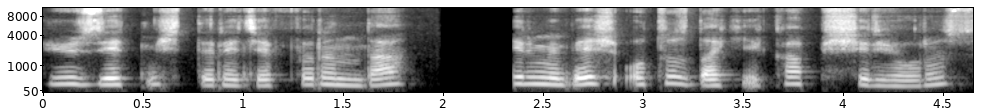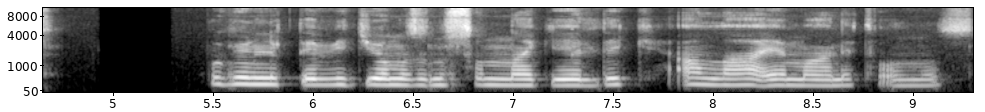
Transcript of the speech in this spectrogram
170 derece fırında 25-30 dakika pişiriyoruz. Bugünlük de videomuzun sonuna geldik. Allah'a emanet olunuz.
